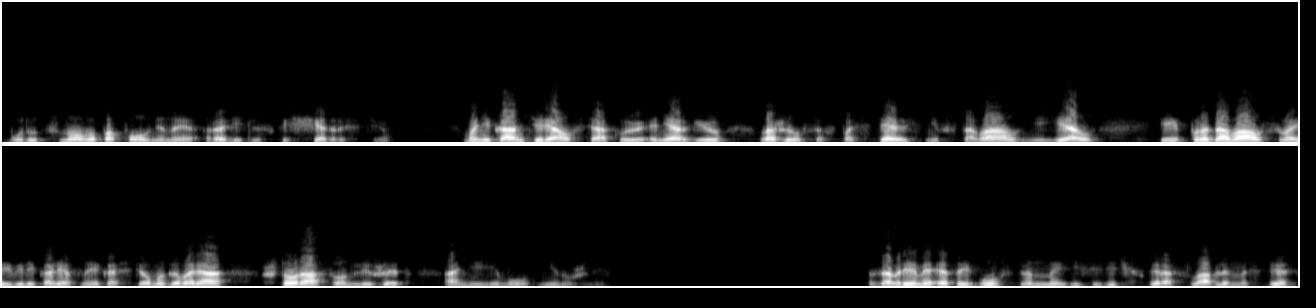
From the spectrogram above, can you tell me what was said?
будут снова пополнены родительской щедростью, Манекан терял всякую энергию, ложился в постель, не вставал, не ел и продавал свои великолепные костюмы, говоря, что раз он лежит, они ему не нужны. За время этой умственной и физической расслабленности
